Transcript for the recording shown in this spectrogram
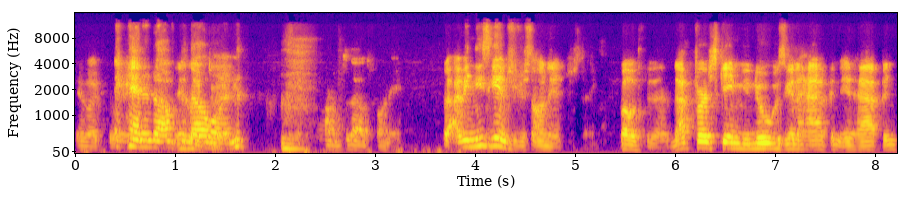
It handed off to It no one. Um, so that was funny. But I mean, these games are just uninteresting. Both of them. That first game, you knew it was going to happen. It happened.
